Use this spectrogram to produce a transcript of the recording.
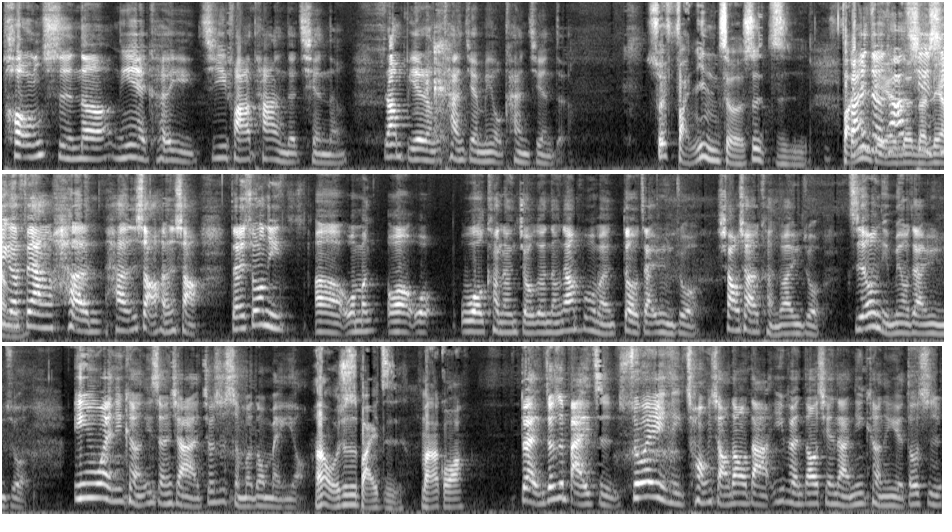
同时呢，你也可以激发他人的潜能，让别人看见没有看见的。所以反应者是指反应者，他其实是一个非常很很少很少，等于说你呃，我们我我我可能九个能量部门都有在运作，笑笑可能都在运作，只有你没有在运作，因为你可能一生下来就是什么都没有。啊，我就是白纸麻瓜。对，你就是白纸，所以你从小到大，even 到现在，你可能也都是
